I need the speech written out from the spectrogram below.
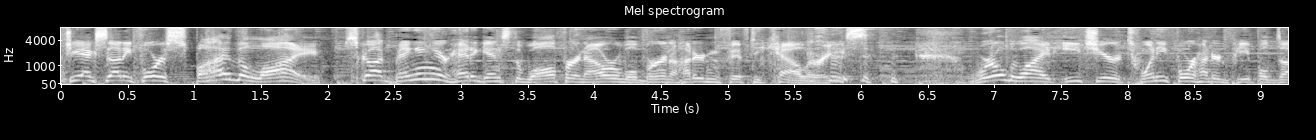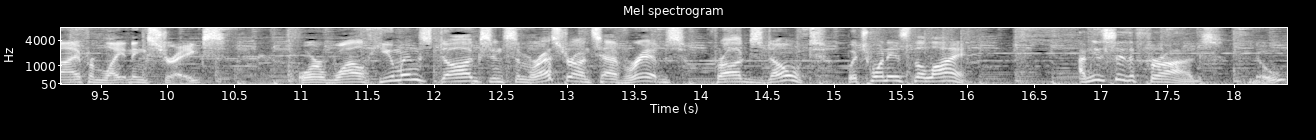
GX94 Spy the Lie. Scott, banging your head against the wall for an hour will burn 150 calories. Worldwide, each year, 2,400 people die from lightning strikes. Or while humans, dogs, and some restaurants have ribs, frogs don't. Which one is the lie? I'm going to say the frogs. No.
